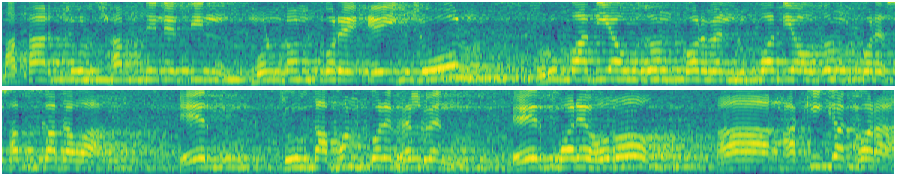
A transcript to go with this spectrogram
মাথার চুল সাত দিনের দিন মুন্ডন করে এই চুল রূপা দিয়া ওজন করবেন রূপা দিয়া ওজন করে সৎকা দেওয়া। এর চুল দাফন করে ফেলবেন। এরপরে হলো আহ, আকিকা করা।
